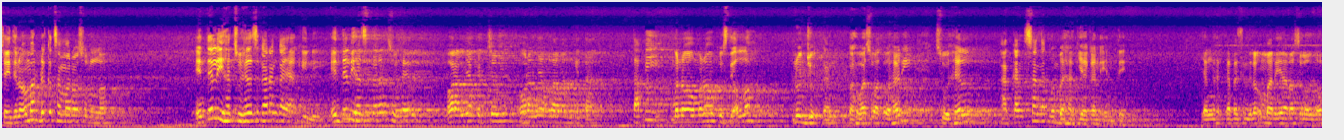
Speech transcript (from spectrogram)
Sayyidina Umar dekat sama Rasulullah. Ente lihat Suhail sekarang kayak gini. Ente lihat sekarang Suhail orangnya kejam, orangnya melawan kita. Tapi menawa-menawa Gusti Allah nunjukkan bahwa suatu hari Suhail akan sangat membahagiakan ente. Yang kata Sayyidina Umar ya Rasulullah,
